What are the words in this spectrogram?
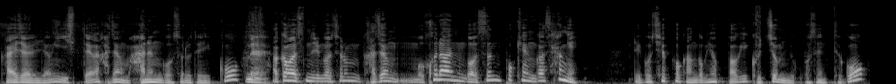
가해자 연령이 20대가 가장 많은 것으로 돼 있고 네. 아까 말씀드린 것처럼 가장 뭐 흔한 것은 폭행과 상해 그리고 체포 감금 협박이 9.6%고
